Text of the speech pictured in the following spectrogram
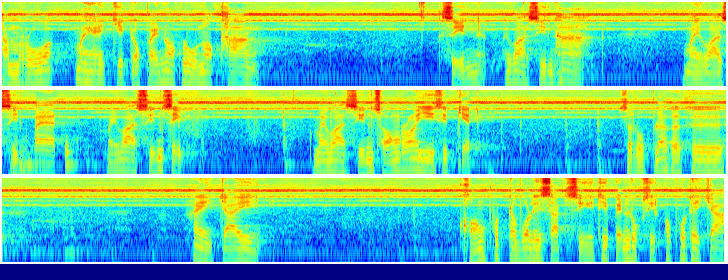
ทำรั้วไม่ให้จิตออกไปนอกลู่นอกทางศีลเนี่ยไม่ว่าศีลห้าไม่ว่าศีลแปดไม่ว่าศีลสิบไม่ว่าศีลสองร้อยยี่สิบเจ็ดสรุปแล้วก็คือ ให้ใจของพุทธบริษัทสีที่เป็นลูกศิษย์พระพุทธเจ้า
